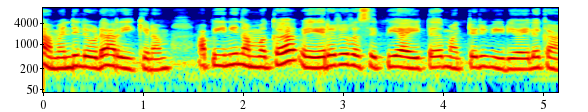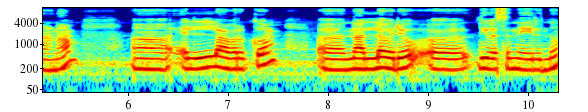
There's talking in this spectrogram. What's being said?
കമന്റിലൂടെ അറിയിക്കണം. അപ്പോൾ ഇനി നമുക്ക് വേറൊരു റെസിപ്പി ആയിട്ട് മറ്റൊരു വീഡിയോയിൽ കാണാം. എല്ലാവർക്കും നല്ല ഒരു ദിവസം നേരുന്നു.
